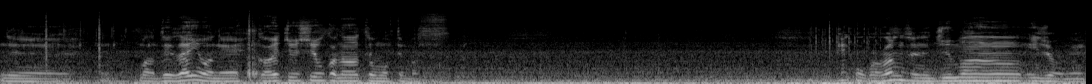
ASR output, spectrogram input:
でまあデザインはね外注しようかなって思ってます。結構かかるんですよね10万以上ね。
